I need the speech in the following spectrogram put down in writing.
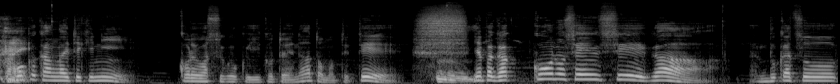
はい、僕は考え的にこれはすごくいいことやなと思ってて、うん、やっぱ学校の先生が部活を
